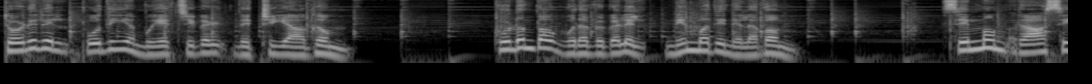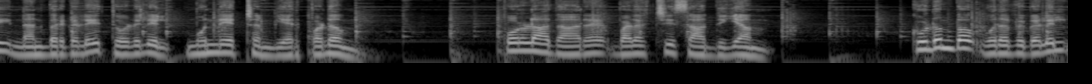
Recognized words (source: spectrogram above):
தொழிலில் புதிய முயற்சிகள் வெற்றியாகும். குடும்ப உறவுகளில் நிம்மதி நிலவும். சிம்மம் ராசி நண்பர்களே தொழிலில் முன்னேற்றம் ஏற்படும். பொருளாதார வளர்ச்சி சாத்தியம். குடும்ப உறவுகளில்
